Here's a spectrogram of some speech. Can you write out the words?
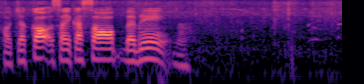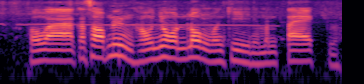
เขาจะเกาะใส่กระสอบแบบนี้เนะเพราะว่ากระสอบหนึ่งเขาโยนลงบางทีเนี่ยมันแตกนะ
